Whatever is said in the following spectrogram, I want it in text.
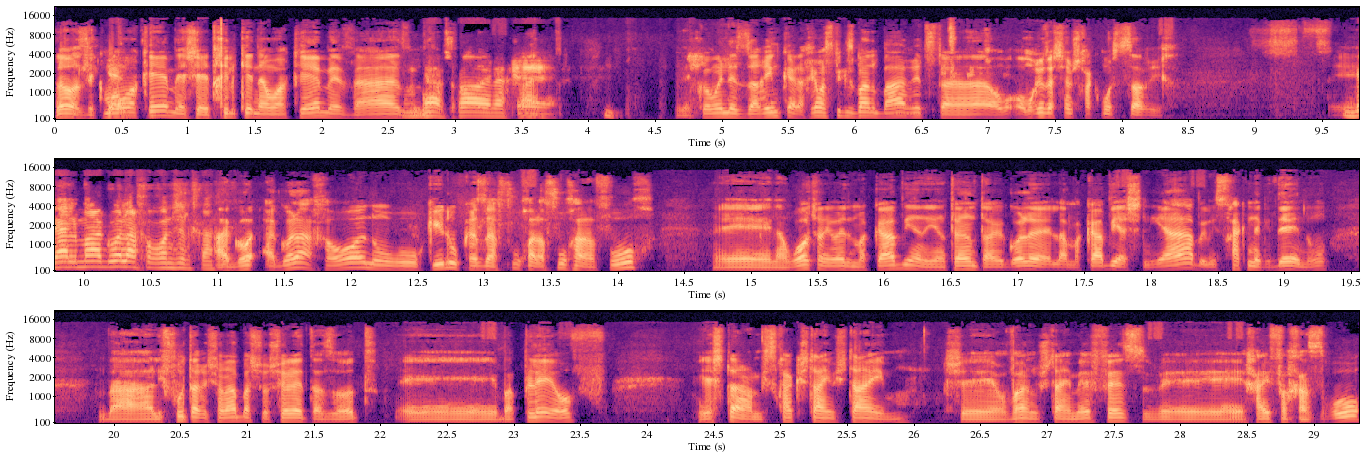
לא, זה כן. כמו וואקמה, שהתחיל כנוואקמה, ואז נכון, נכון. אה, וכל מיני זרים כאלה, אחרי מספיק זמן בארץ, אתה אומרים את השם שלך כמו שצריך. גל, מה הגול האחרון שלך? הגול האחרון הוא כאילו כזה הפוך על הפוך על הפוך. אה, למרות שאני אוהד מכבי, אני נותן את הגול למכבי השנייה במשחק נגדנו, באליפות הראשונה בשושלת הזאת, אה, בפלייאוף, יש את המשחק 2-2, שהובלנו 2-0 וחיפה חזרו,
